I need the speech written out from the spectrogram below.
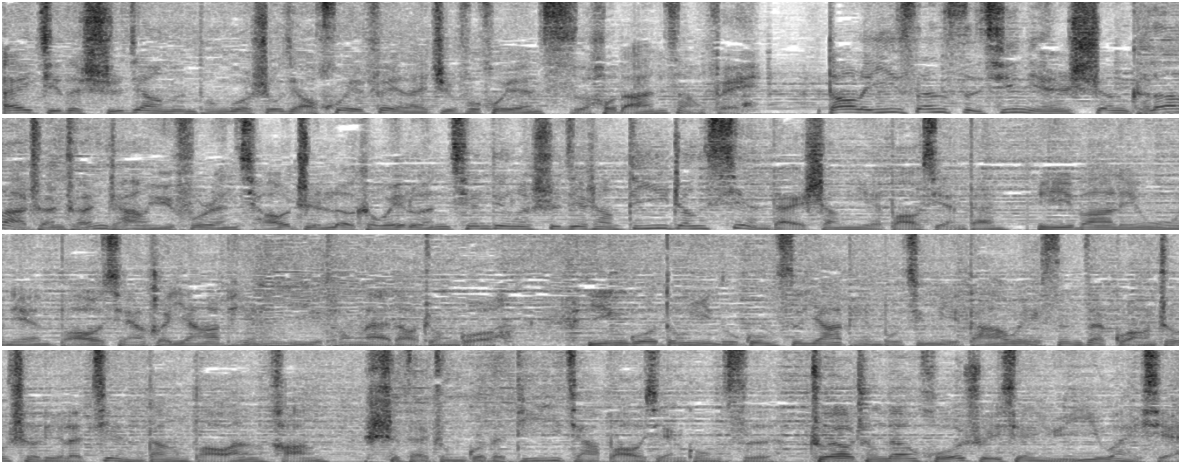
埃及的石匠们通过收缴会费来支付会员死后的安葬费。到了一三四七年，圣克拉拉船船长与富人乔治·勒克维伦签订了世界上第一张现代商业保险单。一八零五年，保险和鸦片一同来到中国。英国东印度公司鸦片部经理达维森在广州设立了建当保安行，是在中国的第一家保险公司，主要承担活水险与意外险。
